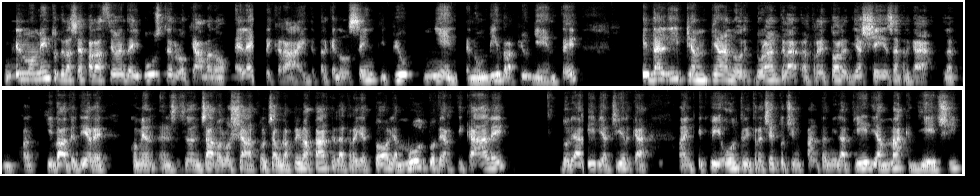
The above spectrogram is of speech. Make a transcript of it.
nel momento della separazione dai booster lo chiamano electric ride perché non senti più niente, non vibra più niente. E da lì pian piano durante la, la traiettoria di ascesa, perché la, chi va a vedere come eh, si lanciava lo shuttle, c'è una prima parte della traiettoria molto verticale dove arrivi a circa anche qui oltre i 350.000 piedi a Mach 10,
